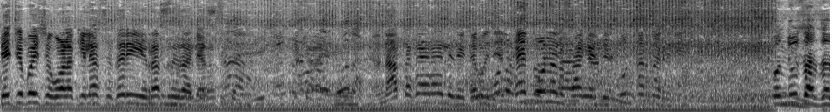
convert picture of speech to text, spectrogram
त्याचे पैसे गोळा केले असते तरी रस्ते झाले असते. आणि आता काय राहिले त्याच्यामध्ये? काय कोणाला सांगायचे? कोण करणार आहे? दोन दिवसात जर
